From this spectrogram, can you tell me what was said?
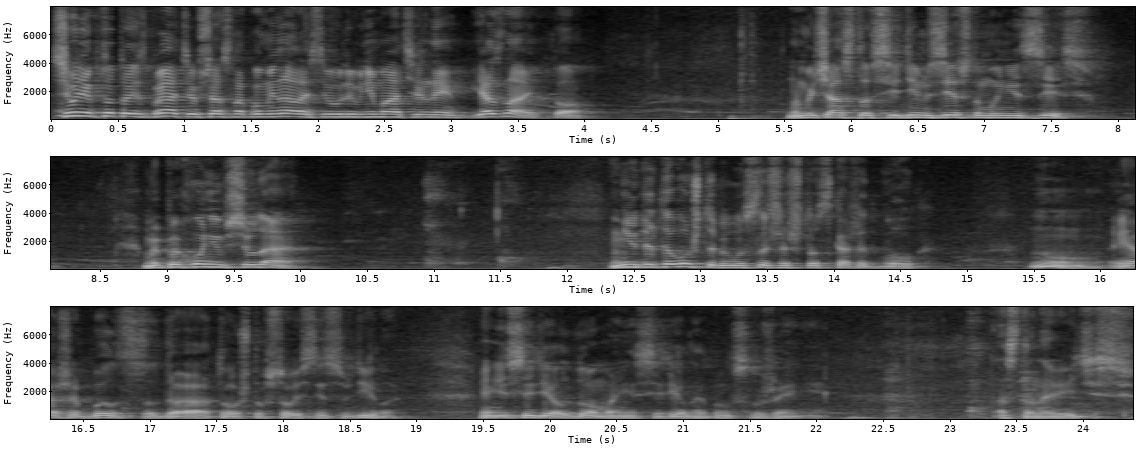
Сегодня кто-то из братьев сейчас напоминал, если вы были внимательны, я знаю кто. Но мы часто сидим здесь, но мы не здесь. Мы приходим сюда не для того, чтобы услышать, что скажет Бог. Ну, я же был до того, что в совесть не судила. Я не сидел дома, не сидел, я был в служении. Остановитесь.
